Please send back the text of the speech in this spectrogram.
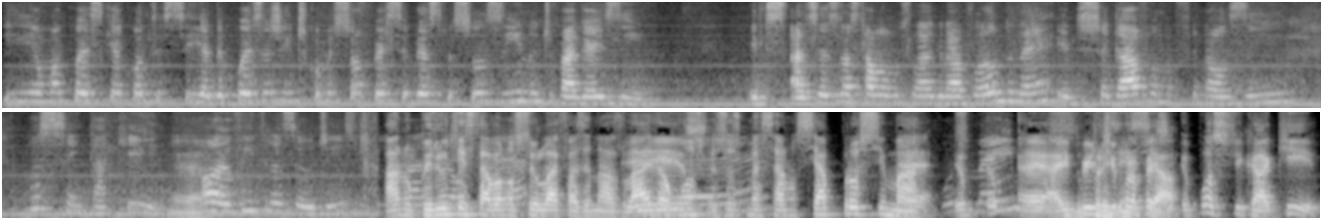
e uma coisa que acontecia, depois a gente começou a perceber as pessoas indo devagarzinho. Eles, às vezes nós estávamos lá gravando, né? Eles chegavam no finalzinho, posso sentar aqui? É. Ó, eu vim trazer o vim Ah, no período que vocês o estavam no celular fazendo as lives, Isso. algumas pessoas começaram a se aproximar. É, Os eu- eu- é, aí do pedi para presencial. eu posso ficar aqui?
